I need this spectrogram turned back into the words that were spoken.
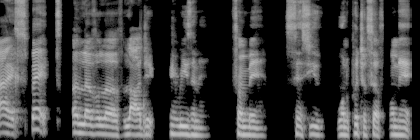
I expect a level of logic and reasoning from men, since you want to put yourself on that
